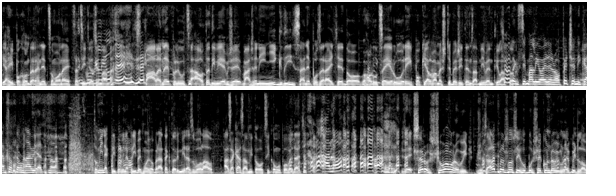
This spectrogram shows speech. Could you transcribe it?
Ja hypochondar hneď som oné, sa cítil, že mám ne? Že- spálené pľúca a odtedy viem, že vážení, nikdy sa nepozerajte do horúcej rúry, pokiaľ vám ešte beží ten zadný Čo, ventilátor. tak ste mali o jeden opečený kartofel naviac, no. To mi inak pripomína príbeh môjho brata, ktorý mi raz volal a zakázal mi to hocikomu povedať. Áno. že Serus, čo mám robiť? Že zalepil som si hubu sekundovým lepidlom.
